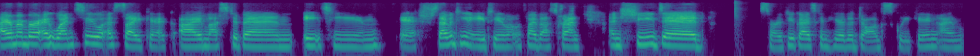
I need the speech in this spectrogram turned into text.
I remember I went to a psychic. I must have been 18-ish, 17, 18, went with my best friend and she did sorry if you guys can hear the dog squeaking i'm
